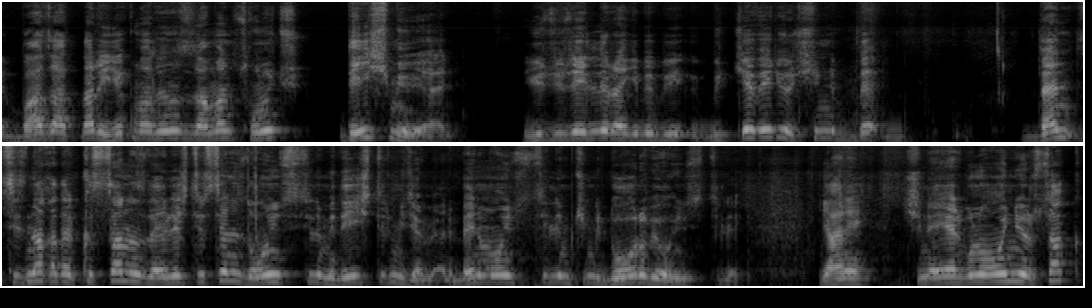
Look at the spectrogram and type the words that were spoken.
Bazı atları yıkmadığınız zaman sonuç değişmiyor yani. 100-150 lira gibi bir bütçe veriyor. Şimdi be- ben siz ne kadar kızsanız da eleştirseniz de oyun stilimi değiştirmeyeceğim yani. Benim oyun stilim çünkü doğru bir oyun stili. Yani şimdi eğer bunu oynuyorsak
